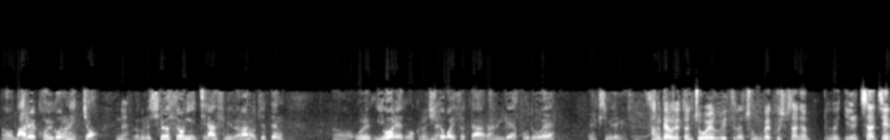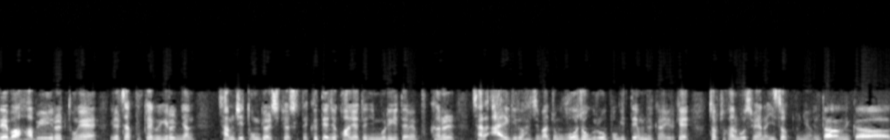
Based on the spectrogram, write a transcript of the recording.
어, 말을 걸고는 했죠. 네. 그리고 실효성이 있지는 않습니다만 어쨌든 어, 올 2월에도 그런 네. 시도가 있었다라는 게 보도의 핵심이 되겠습니다. 상대가 됐던 조엘 위트는 1994년 1차 제네바 합의를 통해 1차 북핵 위기를 그냥 잠시 동결시켰을 때 그때 이제 관여했던 인물이기 때문에 북한을 잘 알기도 하지만 좀 우호적으로 보기 때문일까요? 이렇게 접촉하는 모습이 하나 있었군요. 일단은 그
